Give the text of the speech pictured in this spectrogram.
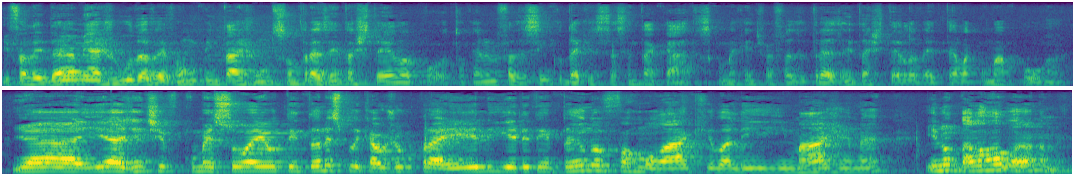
E falei, Dan, me ajuda, velho, vamos pintar junto, são 300 telas, pô, tô querendo fazer 5 decks de 60 cartas, como é que a gente vai fazer 300 telas, velho, tela com uma porra. E aí a gente começou, eu tentando explicar o jogo para ele, e ele tentando formular aquilo ali em imagem, né, e não tava rolando, mano.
